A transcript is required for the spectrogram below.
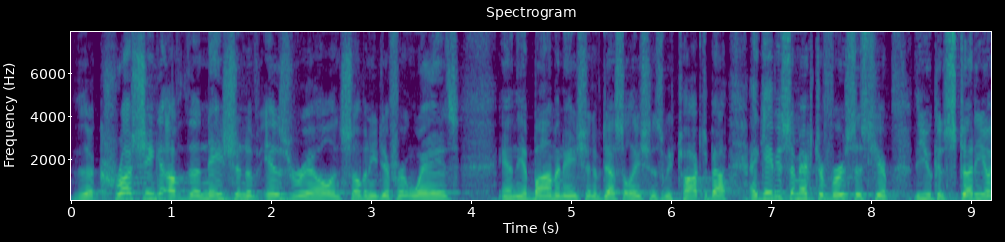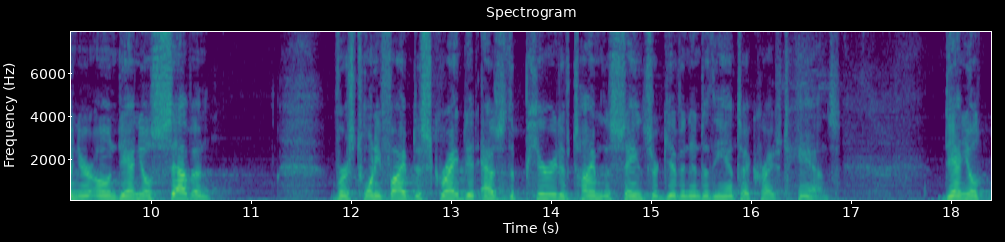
the crushing of the nation of Israel in so many different ways, and the abomination of desolation, as we've talked about. I gave you some extra verses here that you can study on your own. Daniel 7 verse 25 described it as the period of time the saints are given into the Antichrist hands. Daniel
